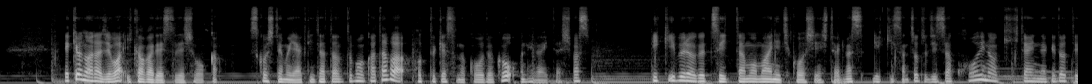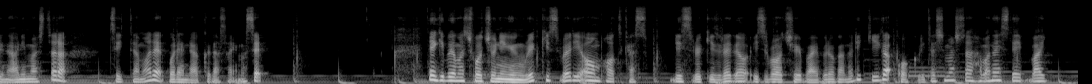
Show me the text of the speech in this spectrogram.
今日のラジオはいかがでしたでしょうか？少しでも役に立ったと思う方は、ポッドキャストの購読をお願いいたします。リッキーブログ、ツイッターも毎日更新しております。リッキーさん、ちょっと実はこういうのを聞きたいんだけどっていうのありましたら、ツイッターまでご連絡くださいませ。Thank you very much for tuning in Ricky's Radio on Podcast. This Ricky's Radio is brought to you by ブロガーのリッキーがお送りいたしました。Have a nice day. Bye.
